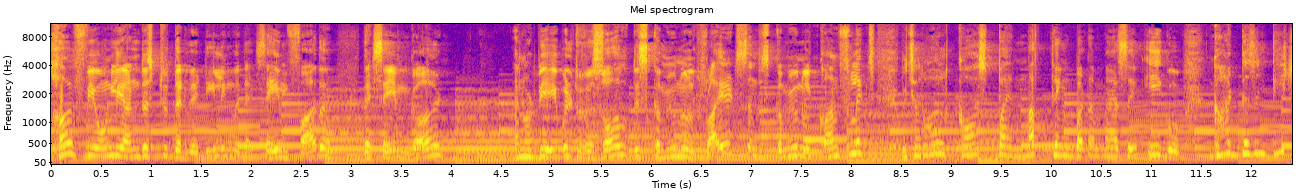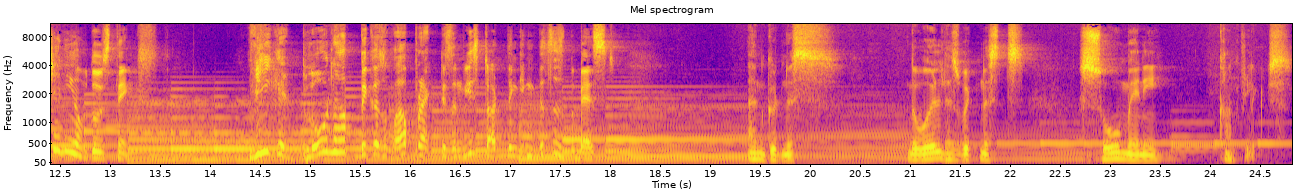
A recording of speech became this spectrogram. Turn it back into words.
How if we only understood that we're dealing with that same Father, that same God, and would be able to resolve these communal riots and these communal conflicts, which are all caused by nothing but a massive ego. God doesn't teach any of those things. We get blown up because of our practice and we start thinking this is the best. And goodness, the world has witnessed so many conflicts.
